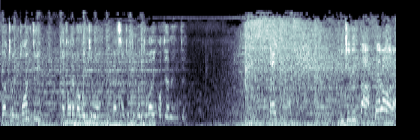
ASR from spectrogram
Quattro incontri e vorremmo continuare. Grazie a tutti quanti voi, ovviamente. Aspetta, rigidità per ora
